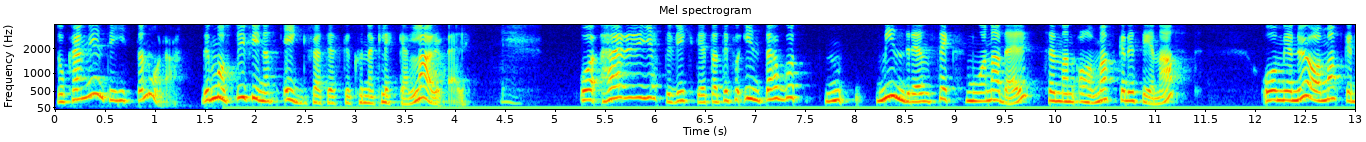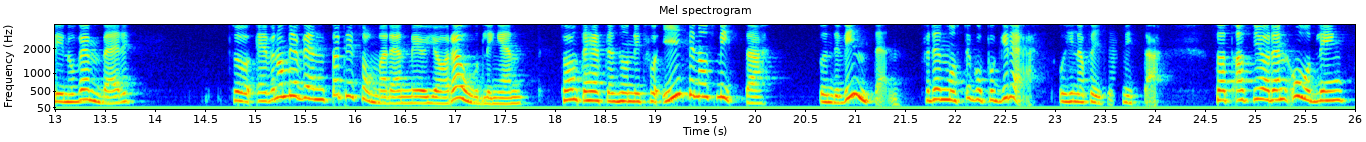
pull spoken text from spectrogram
då kan jag inte hitta några. Det måste ju finnas ägg för att jag ska kunna kläcka larver. Och här är det jätteviktigt att det får inte ha gått mindre än sex månader sedan man avmaskade senast. Och om jag nu avmaskade i november, så även om jag väntar till sommaren med att göra odlingen, så har inte hästen hunnit få i sig någon smitta under vintern. För den måste gå på gräs och hinna få i sig smitta. Så att, att göra en odling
